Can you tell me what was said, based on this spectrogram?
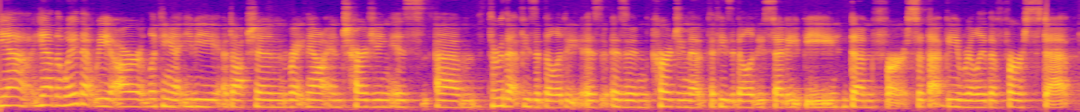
Yeah, yeah. The way that we are looking at EV adoption right now and charging is um, through that feasibility is, is encouraging that the feasibility study be done first. So that be really the first step.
